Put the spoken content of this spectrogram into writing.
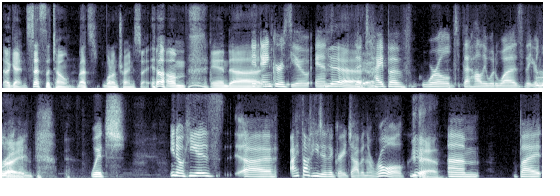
Again, sets the tone. That's what I'm trying to say. Um, and uh, it anchors you in yeah. the type of world that Hollywood was that you're living Right. in, which, you know, he is. Uh, I thought he did a great job in the role, yeah, um, but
